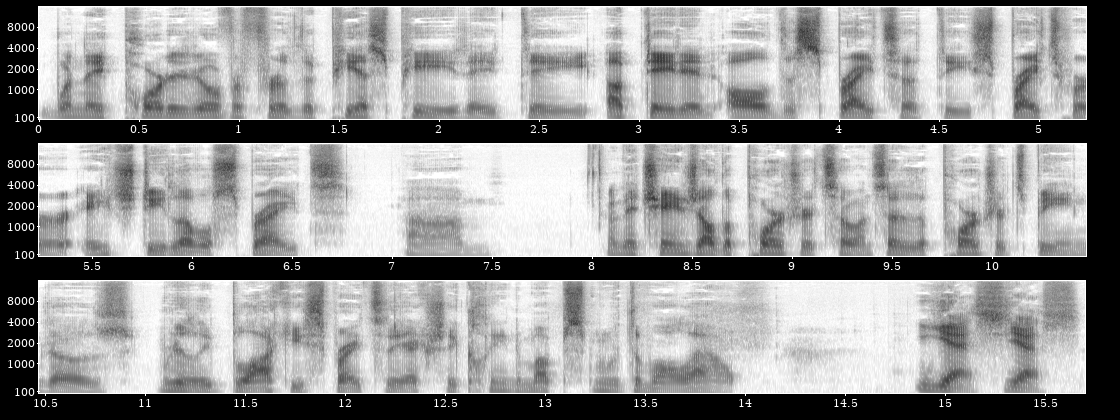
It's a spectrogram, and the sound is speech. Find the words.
when they ported it over for the PSP, they they updated all of the sprites so that the sprites were HD level sprites. Um and they changed all the portraits, so instead of the portraits being those really blocky sprites, they actually cleaned them up, smoothed them all out. Yes, yes,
